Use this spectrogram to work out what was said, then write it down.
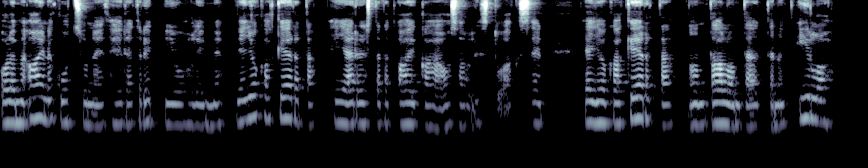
Olemme aina kutsuneet heidät rippijuhlimme ja joka kerta he järjestävät aikaa osallistuakseen. Ja joka kerta on talon täyttänyt ilo,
